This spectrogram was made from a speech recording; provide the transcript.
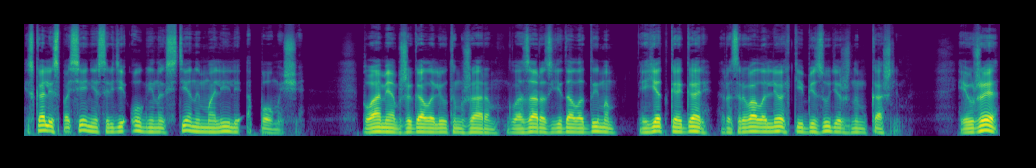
искали спасения среди огненных стен и молили о помощи. Пламя обжигало лютым жаром, глаза разъедало дымом, и едкая гарь разрывала легкие безудержным кашлем. И уже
